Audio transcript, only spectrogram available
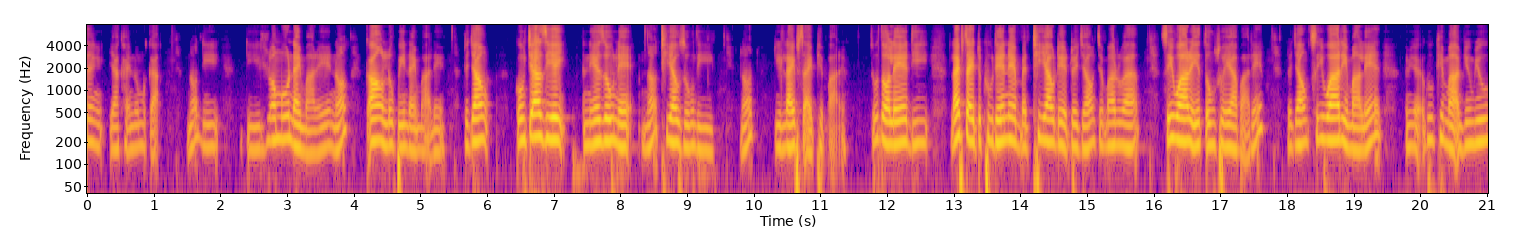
90ရာခိုင်နှုန်းမကနော်ဒီဒီလွှမ်းမိုးနိုင်ပါတယ်နော်ကောင်းအောင်လုပ်ပေးနိုင်ပါတယ်ဒါကြောင့်ကုန်ကြစရိတ်အနည်းဆုံးနဲ့နော်ထိရောက်ဆုံးဒီနော်ဒီ life site ဖြစ်ပါတယ်သို့တော်လည်းဒီ life site တစ်ခုတည်းနဲ့မထိရောက်တဲ့အတွက်ကြောင့်ကျမတို့ကစေဝါးတွေသုံးဆွဲရပါတယ်ဒါကြောင့်စေဝါးတွေမှာလည်းအခုခေတ်မှာအမျိုးမျိုး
